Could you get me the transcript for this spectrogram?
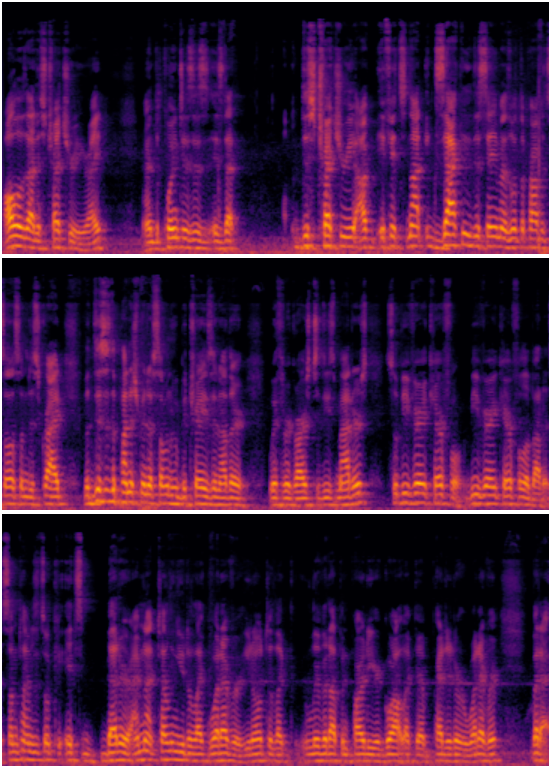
All of that is treachery, right? And the point is, is, is that this treachery, if it's not exactly the same as what the Prophet ﷺ described, but this is the punishment of someone who betrays another with regards to these matters. So be very careful. Be very careful about it. Sometimes it's okay. It's better. I'm not telling you to like whatever, you know, to like live it up and party or go out like a predator or whatever. But uh,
